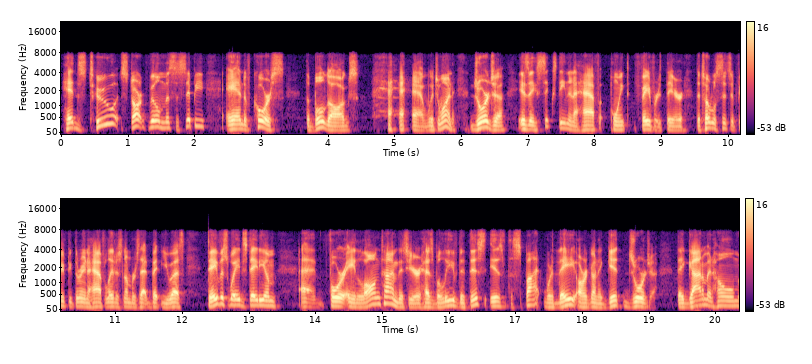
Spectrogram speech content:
heads to Starkville, Mississippi. And, of course, the Bulldogs. Which one? Georgia is a 16 and a half point favorite there. The total sits at 53 and a half. Latest numbers at BetUS. Davis Wade Stadium, uh, for a long time this year, has believed that this is the spot where they are going to get Georgia. They got them at home.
